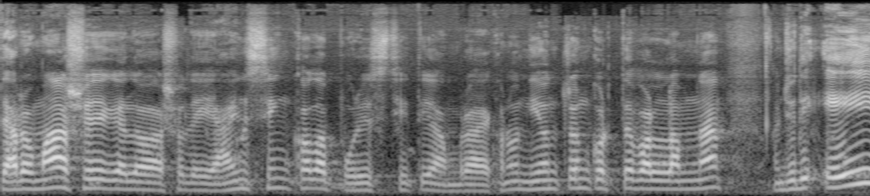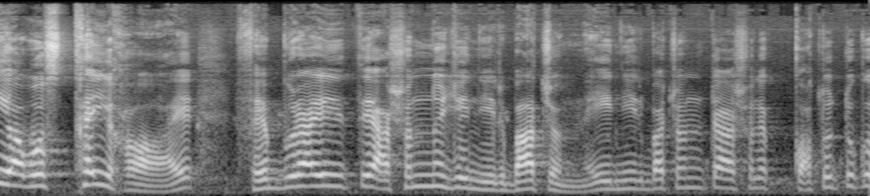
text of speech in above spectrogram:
তেরো মাস হয়ে গেল, আসলে এই আইন শৃঙ্খলা পরিস্থিতি আমরা এখনও নিয়ন্ত্রণ করতে পারলাম না। যদি এই অবস্থাই হয়, ফেব্রুয়ারিতে আসন্ন যে নির্বাচন, এই নির্বাচনটা আসলে কতটুকু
